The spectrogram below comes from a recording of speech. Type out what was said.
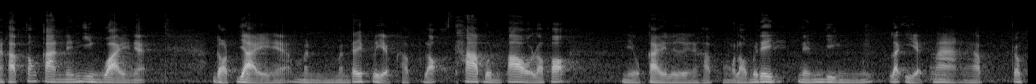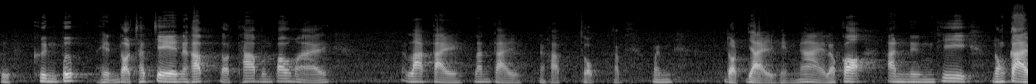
นะครับ ต้องการเน้นยิงไวเนี่ยดอทใหญ่เนี่ยมันมันได้เปรียบครับแล้วท่าบนเป้าแล้วก็ เหนียวไกลเลยนะครับเราไม่ได้เน้นยิงละเอียดมากนะครับก็คือขึ้นปุ๊บเห็นดอทชัดเจนนะครับดอทท่าบนเป้าหมายลากไกลลั่นไกลนะครับจบครับมันดอทใหญ่เห็นง่าย แล้วก็อันหนึงที่น้องกาย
